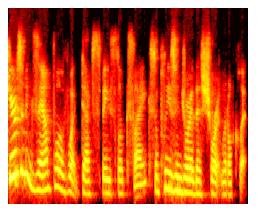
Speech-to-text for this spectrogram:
Here's an example of what deaf space looks like, so please enjoy this short little clip.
